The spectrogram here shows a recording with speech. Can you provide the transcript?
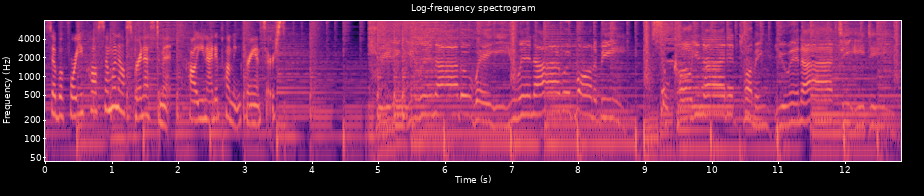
So before you call someone else for an estimate, call United Plumbing for answers. Treating you and I the way you and I would want to be. So call United Plumbing, U N I T E D.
